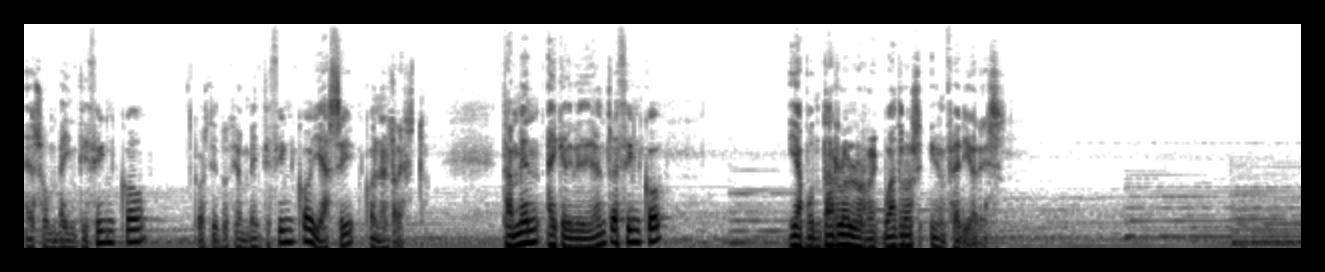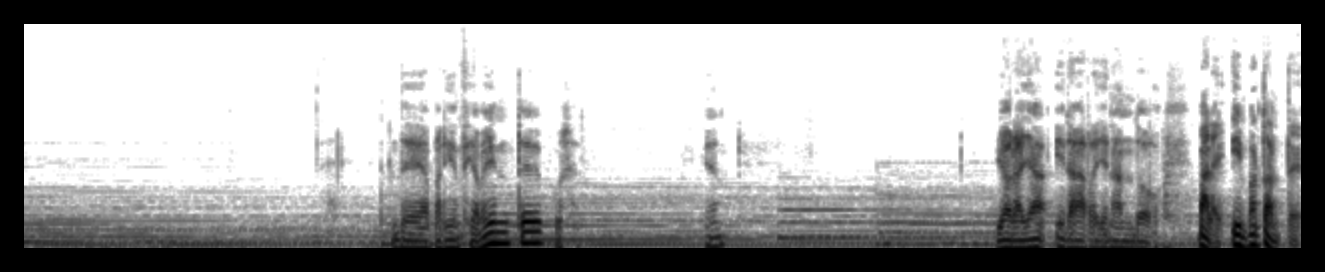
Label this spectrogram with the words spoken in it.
es un 25, constitución 25 y así con el resto. También hay que dividir entre 5 y apuntarlo en los recuadros inferiores. de apariencia 20, pues bien. Y ahora ya irá rellenando. Vale, importante.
